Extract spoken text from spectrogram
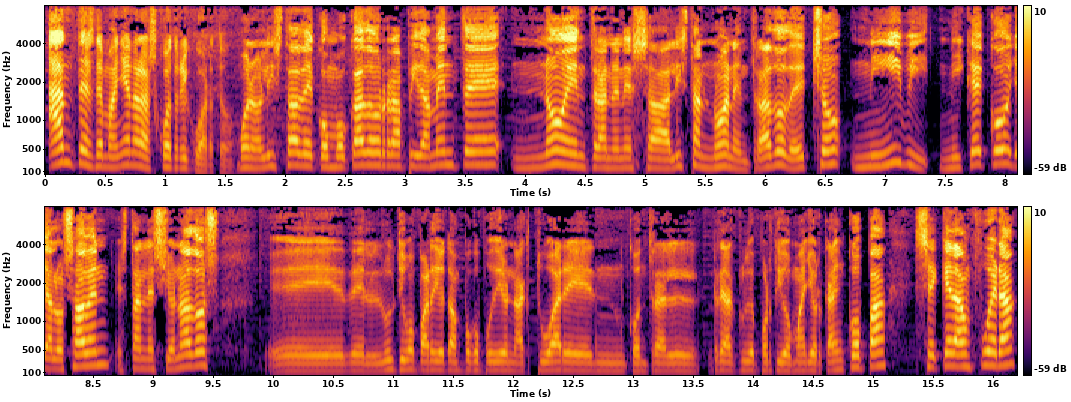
antes de mañana a las 4 y cuarto. Bueno, lista de convocados rápidamente. No entran en esa lista, no han entrado. De hecho, ni Ibi ni Keko, ya lo saben, están lesionados. eh, del último partido tampoco pudieron actuar en, contra el Real Club Deportivo Mallorca en Copa. Se quedan fuera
